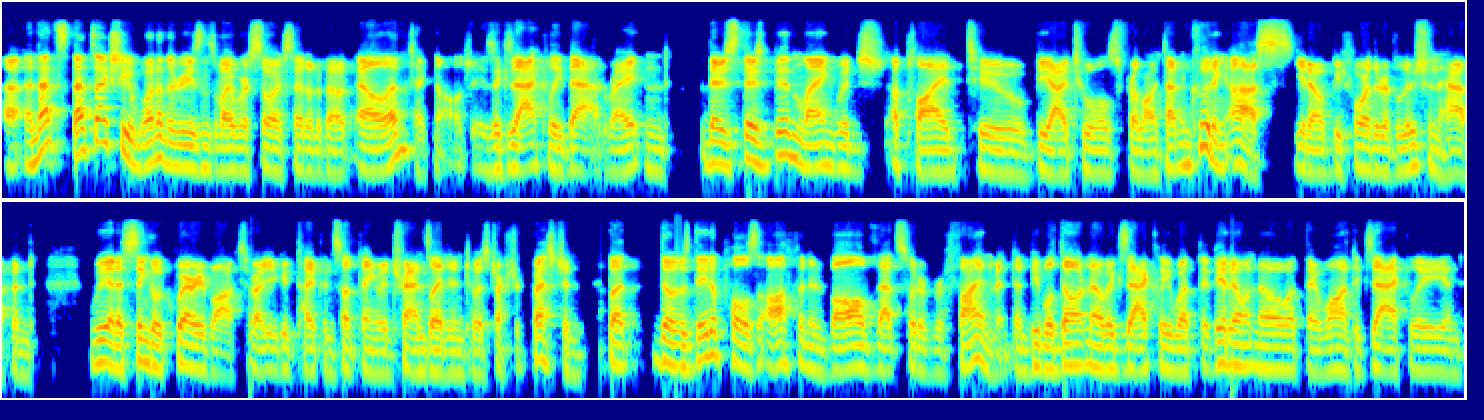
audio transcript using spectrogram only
Uh, and that's that's actually one of the reasons why we're so excited about LLM technology is exactly that, right? And there's there's been language applied to BI tools for a long time, including us. You know, before the revolution happened, we had a single query box, right? You could type in something, it would translate it into a structured question. But those data pulls often involve that sort of refinement, and people don't know exactly what they, they don't know what they want exactly, and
